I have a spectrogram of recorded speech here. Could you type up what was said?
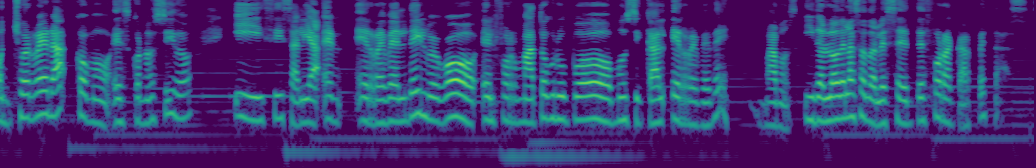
Poncho Herrera, como es conocido, y sí salía en Rebelde y luego el formato grupo musical RBD. Vamos, ídolo de las adolescentes forra carpetas.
